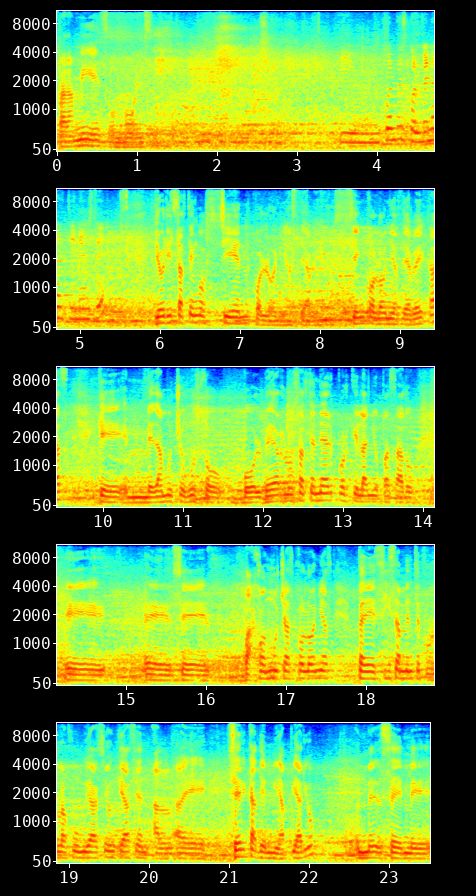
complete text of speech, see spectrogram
Para mí eso no es justo. ¿Y cuántas colmenas tiene usted? Yo ahorita tengo 100 colonias de abejas, 100 colonias de abejas que me da mucho gusto volverlos a tener porque el año pasado eh, eh, se bajó muchas colonias precisamente por la fumigación que hacen eh, cerca de mi apiario. se me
